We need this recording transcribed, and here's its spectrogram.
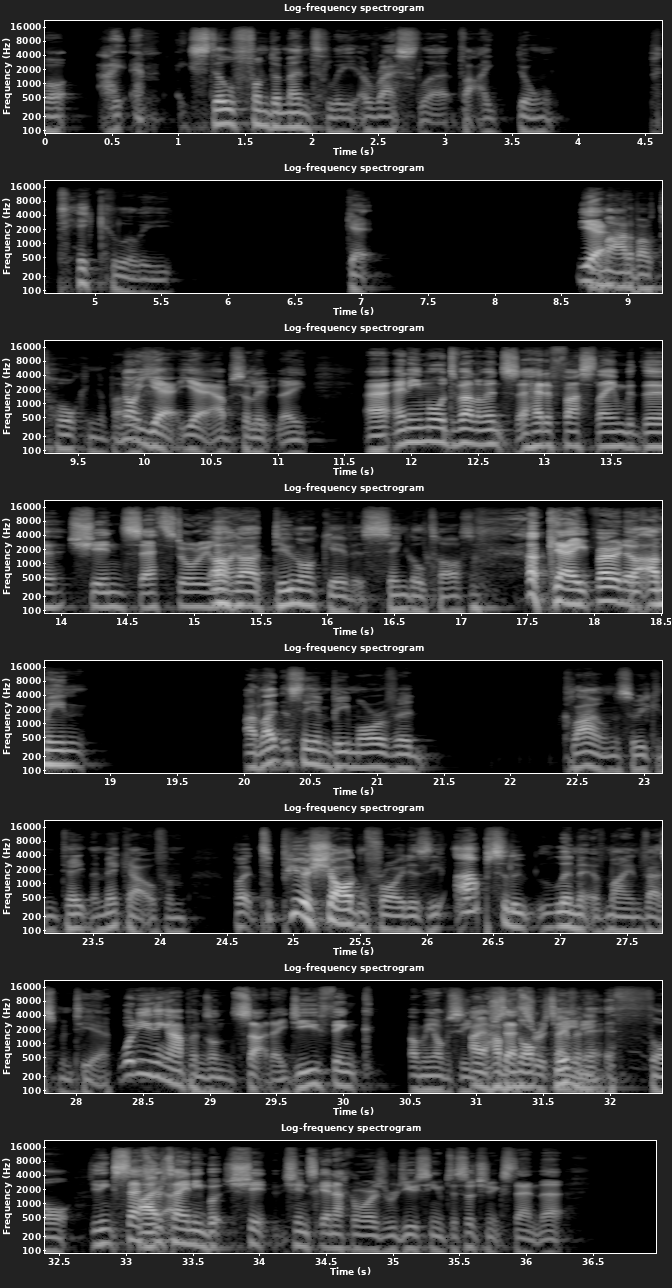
But I am still fundamentally a wrestler that I don't particularly get Yeah, mad about talking about. not yet. Yeah, absolutely. Uh, any more developments ahead of Fastlane with the Shin Seth storyline? Oh? God, do not give a single toss. okay, fair But, enough. I mean, I'd like to see him be more of a clown so he can take the mick out of him. But to pure Schadenfreude is the absolute limit of my investment here. what do you think happens on Saturday? Do you think? I mean, obviously, I have Seth's not retaining. given it a thought. Do you think Seth's I- I- retaining, but Shin- Shinsuke Nakamura is reducing him to such an extent that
